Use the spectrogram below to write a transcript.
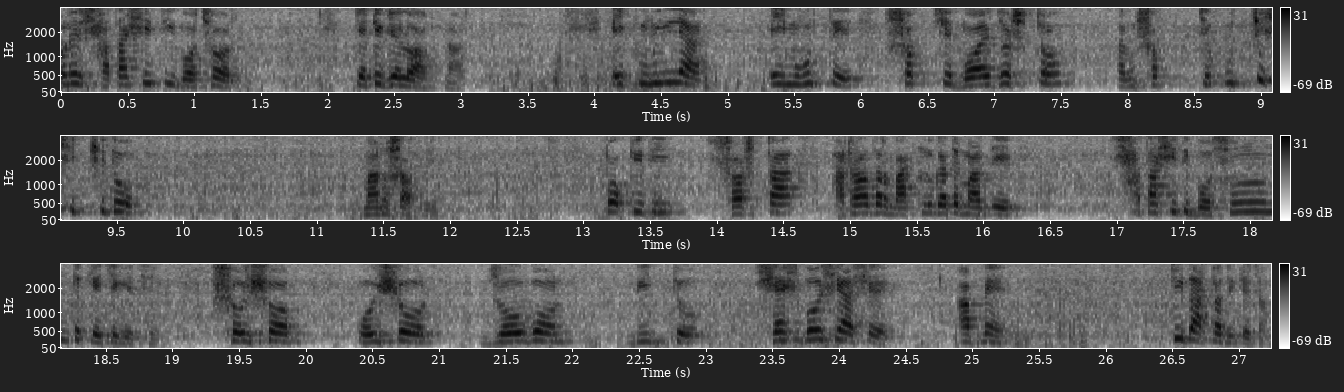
জীবনের সাতাশিটি বছর কেটে গেল আপনার। এই কুমিল্লার এই মুহূর্তে সবচেয়ে বয়োজ্যেষ্ঠ এবং সবচেয়ে উচ্চ শিক্ষিত মানুষ আপনি। প্রকৃতি ষষ্ঠা আঠারো হাজার মাকলুকাতের মাঝে সাতাশিটি বসন্ত কেচে গেছে। শৈশব, কৈশোর, যৌবন, বৃদ্ধ, শেষ বয়সে আসে আপনি কী বার্তা দিতে চান?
